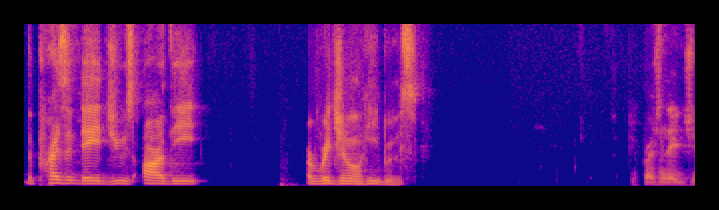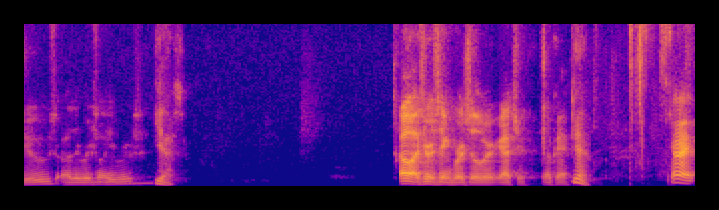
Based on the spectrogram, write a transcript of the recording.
the present day Jews are the original Hebrews. The present day Jews are the original Hebrews. Yes. Oh, I see what you're saying virtual. Gotcha. Okay. Yeah. All right.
